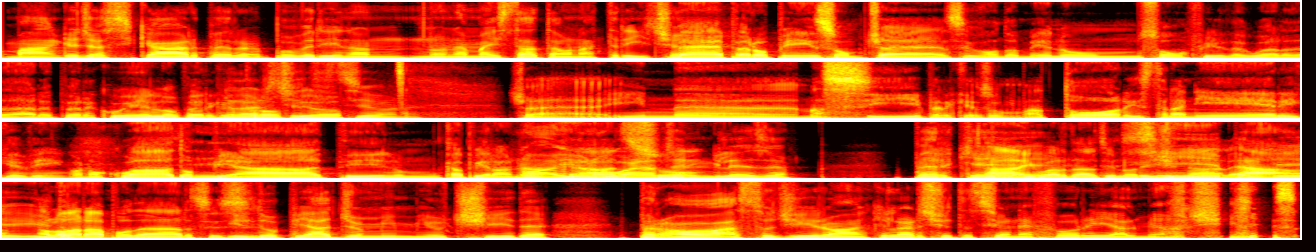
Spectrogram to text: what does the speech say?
ma anche Jessica Harper, poverina, non è mai stata un'attrice Beh, però penso, cioè, secondo me non sono un film da guardare per quello, perché della proprio, recitazione. Cioè, in, eh, ma sì, perché sono attori stranieri che vengono qua, Sì. doppiati, non capiranno No, io l'ho guardato in inglese. Perché, Ah, hai guardato in Sì, originale? perché Ah, allora dop- può darsi, sì. Il doppiaggio mi, mi uccide. Però a sto giro anche la recitazione for real mi ha ucciso.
